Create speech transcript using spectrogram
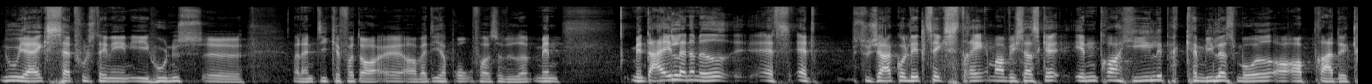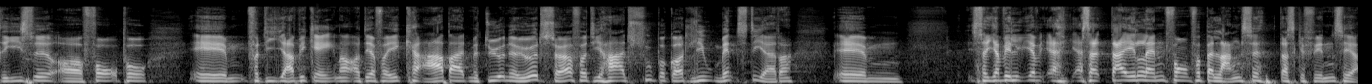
nu er jeg ikke sat fuldstændig ind i hundes, øh, hvordan de kan fordøje, og hvad de har brug for osv., men, men der er et eller andet med, at, at synes jeg, gå lidt til ekstremer, hvis jeg skal ændre hele Camillas måde at opdrætte grise og får på, øh, fordi jeg er veganer, og derfor ikke kan arbejde med dyrene, og i øvrigt sørge for, at de har et super godt liv, mens de er der. Øh, så jeg vil, jeg, altså, der er en eller anden form for balance, der skal findes her,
